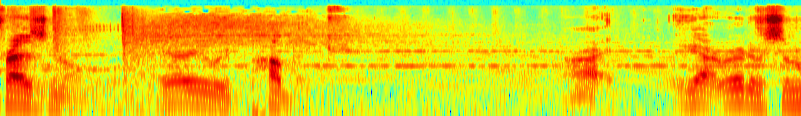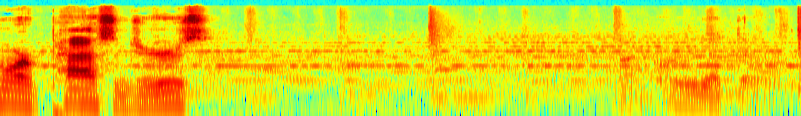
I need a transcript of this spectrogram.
Fresnel, Airy Republic. Alright, we got rid of some more passengers. Alright, what do we got there?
